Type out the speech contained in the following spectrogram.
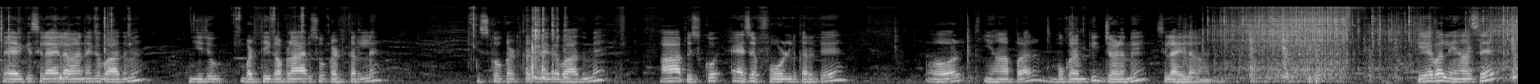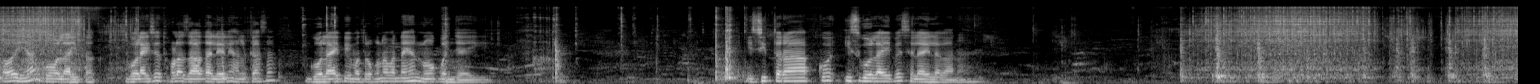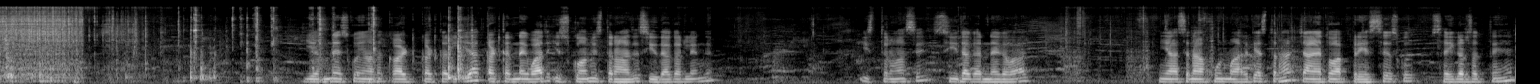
पैर की सिलाई लगाने के बाद में ये जो बढ़ती कपड़ा है इसको कट कर लें। इसको कट करने के बाद में आप इसको ऐसे फोल्ड करके और यहाँ पर बुकरम की जड़ में सिलाई लगा दें। केवल यहाँ से और यहाँ गोलाई तक। गोलाई से थोड़ा ज़्यादा ले लें, हल्का सा। गोलाई पे मत रोकना, वरना यहाँ नोक बन जाएगी। इसी तरह आपको इस गोलाई पे सिलाई लगाना है। ये हमने इसको यहाँ से कट कट कर लिया। कट करने के बाद इसको हम इस तरह से सीधा कर लेंगे। इस तरह से सीधा करने के बाद यहाँ से नाखून मार के इस तरह, चाहे तो आप प्रेस से इसको सही कर सकते हैं।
